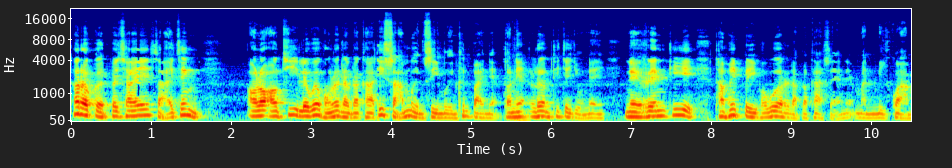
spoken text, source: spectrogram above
ถ้าเราเกิดไปใช้สายซึ่ง เอาเราเอาที่เลเวลของระดับราคาที่ 3 0 0 0 0 4 0 0 0 0 ขึ้นไปเนี่ยตอนนี้เริ่มที่จะอยู่ในในเรนที่ทำให้ปรีพาวเวอร์ระดับราคาแสนเนี่ยมันมีความ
